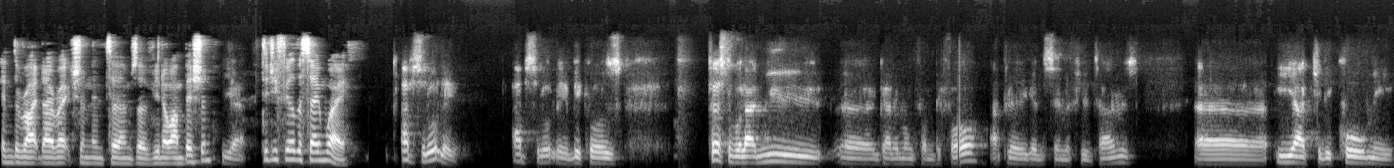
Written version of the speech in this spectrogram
in the right direction in terms of you know ambition. Yeah. Did you feel the same way? Absolutely, absolutely, because First of all, I knew uh, Gary Monk from before. I played against him a few times. Uh, he actually called me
